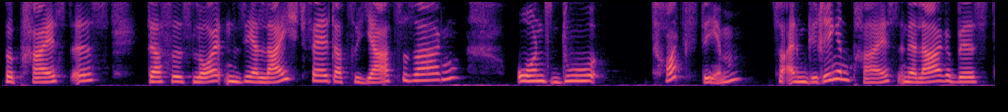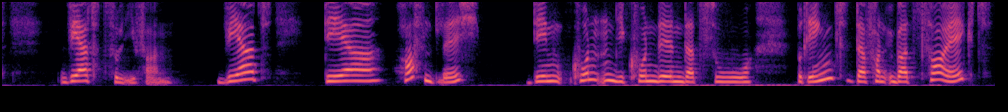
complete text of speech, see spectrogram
bepreist ist, dass es Leuten sehr leicht fällt, dazu Ja zu sagen und du trotzdem zu einem geringen Preis in der Lage bist, Wert zu liefern. Wert, der hoffentlich den Kunden, die Kundin dazu bringt, davon überzeugt,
